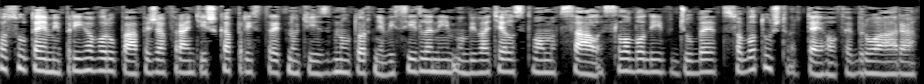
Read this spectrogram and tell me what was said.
To sú témy príhovoru pápeža Františka pri stretnutí s vnútorne vysídleným obyvateľstvom v sále Slobody v Džube v sobotu 4. februára.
